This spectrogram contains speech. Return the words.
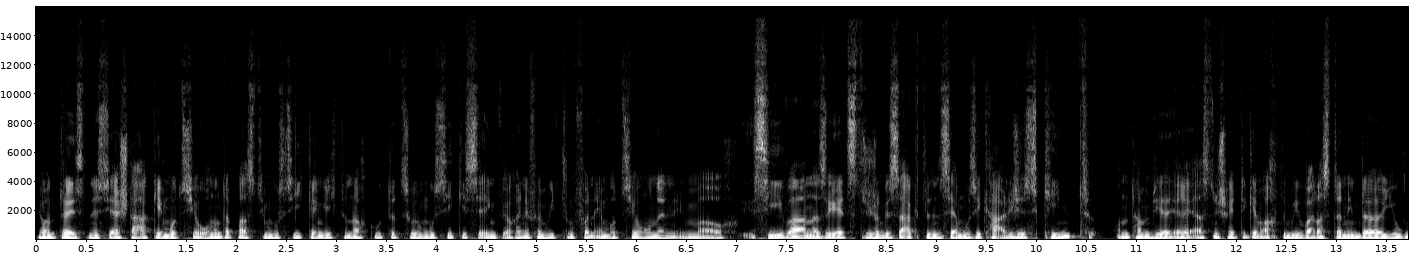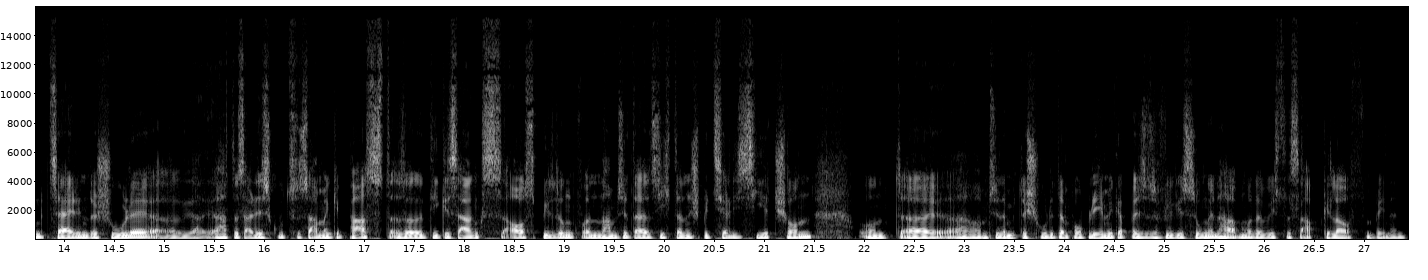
ja, und da ist eine sehr starke Emotion und da passt die Musik eigentlich dann auch gut dazu. Musik ist ja irgendwie auch eine Vermittlung von Emotionen immer auch. Sie waren also jetzt, wie schon gesagt, ein sehr musikalisches Kind und haben hier ihre ersten Schritte gemacht. Und wie war das dann in der Jugendzeit, in der Schule? Äh, hat das alles gut zusammengepasst? Also die Gesangsausbildung, wann haben Sie da sich dann spezialisiert schon? Und äh, haben Sie da mit der Schule dann Probleme gehabt, weil Sie so viel gesungen haben oder wie ist das abgelaufen bei Ihnen?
